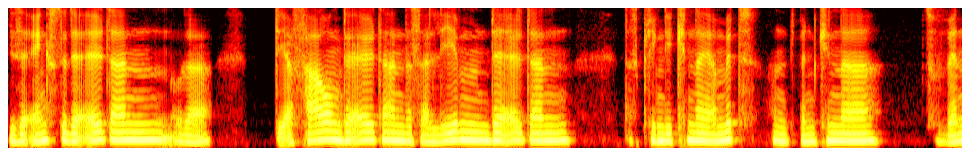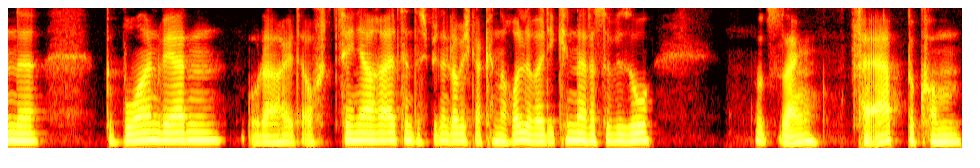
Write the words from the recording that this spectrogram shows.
diese Ängste der Eltern oder die Erfahrung der Eltern, das Erleben der Eltern, das kriegen die Kinder ja mit. Und wenn Kinder zur Wende geboren werden oder halt auch zehn Jahre alt sind, das spielt dann, glaube ich, gar keine Rolle, weil die Kinder das sowieso sozusagen vererbt bekommen.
